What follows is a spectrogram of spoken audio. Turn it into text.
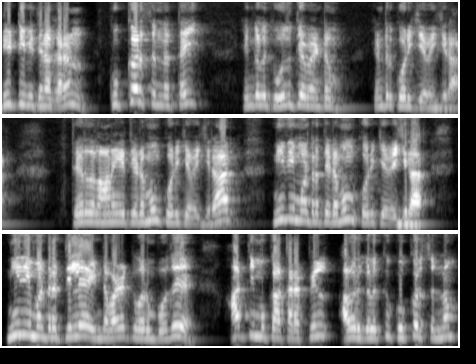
டிடிவி தினகரன் குக்கர் சின்னத்தை எங்களுக்கு ஒதுக்க வேண்டும் என்று கோரிக்கை வைக்கிறார். தேர்தல் ஆணையத்திடமும் கோரிக்கை வைக்கிறார். நீதிமன்றத்திடமும் கோரிக்கை வைக்கிறார். நீதிமன்றத்திலே இந்த வழக்கு வரும்போது அதிமுக தரப்பில் அவர்களுக்கு குக்கர் சின்னம்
